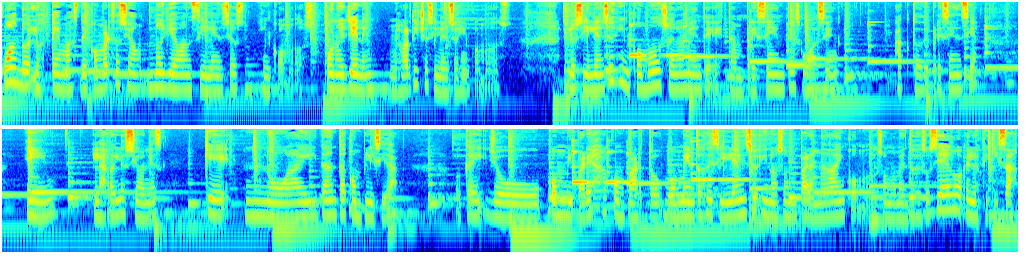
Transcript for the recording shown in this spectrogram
cuando los temas de conversación no llevan silencios incómodos o no llenen, mejor dicho, silencios incómodos. Los silencios incómodos solamente están presentes o hacen acto de presencia en las relaciones que no hay tanta complicidad. ¿Okay? Yo con mi pareja comparto momentos de silencio y no son para nada incómodos, son momentos de sosiego en los que quizás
